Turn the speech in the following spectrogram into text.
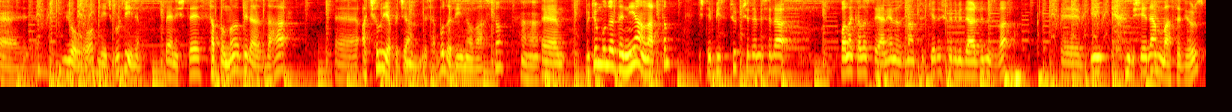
E, yok mecbur değilim. Ben işte sapımı biraz daha e, açılı yapacağım. Mesela bu da bir inovasyon. E, bütün bunları da niye anlattım? İşte biz Türkçe'de mesela bana kalırsa yani en azından Türkiye'de şöyle bir derdimiz var. E, bir bir şeyden bahsediyoruz.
